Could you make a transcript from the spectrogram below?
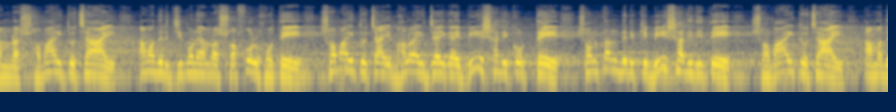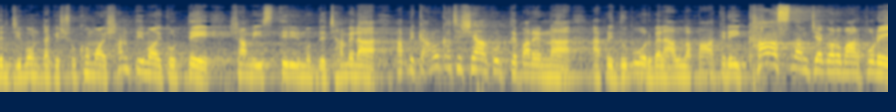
আমরা সবাই তো চাই আমাদের জীবনে আমরা সফল হতে, সবাই তো চাই ভালো এক জায়গায় বিয়ে শাদী করতে, সন্তানদেরকে বিয়ে শাদী দিতে, সবাই তো চাই আমাদের জীবনটাকে সুখময়, শান্তিময় করতে, স্বামী স্ত্রীর মধ্যে ঝামেলা, আপনি কারও কাছে শেয়ার করতে পারেন না, আপনি দুপুর বেলা আল্লাহ পাকের এই খাস নামটি এগারো পরে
